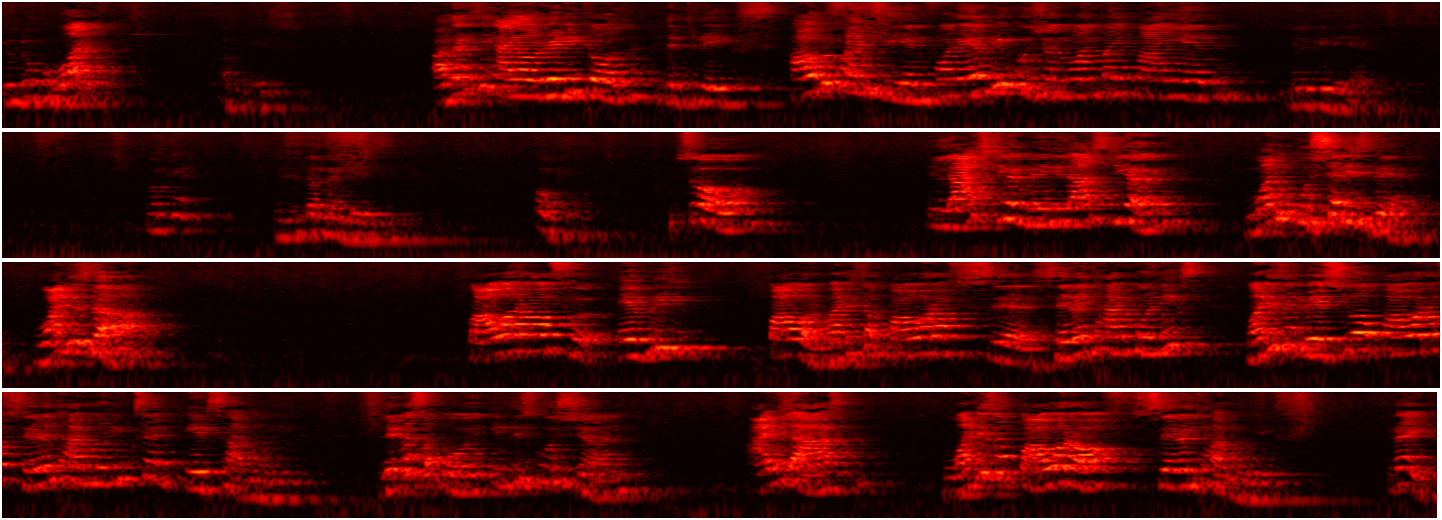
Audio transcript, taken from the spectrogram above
you do what of this. Other thing I already told the tricks. How to find Cn? For every question 1 by pi n will be there. Okay? This is the basic. Okay. So, in last year, many last year, one question is there. What is the power of every power? What is the power of seventh harmonics? What is the ratio of power of seventh harmonics and eighth harmonic? Let us suppose in this question, I will ask, what is the power of seventh harmonics? Right?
